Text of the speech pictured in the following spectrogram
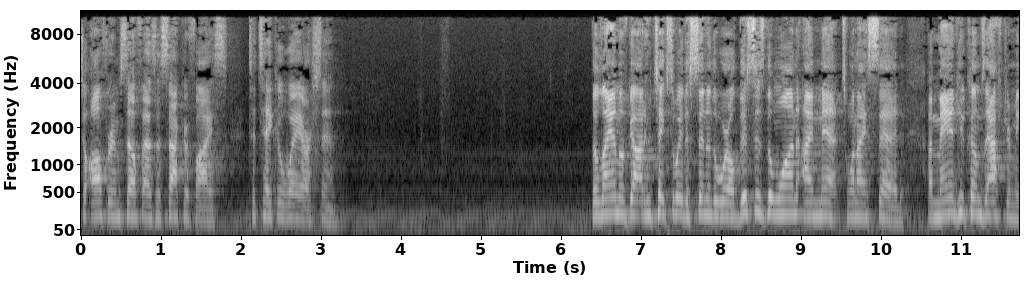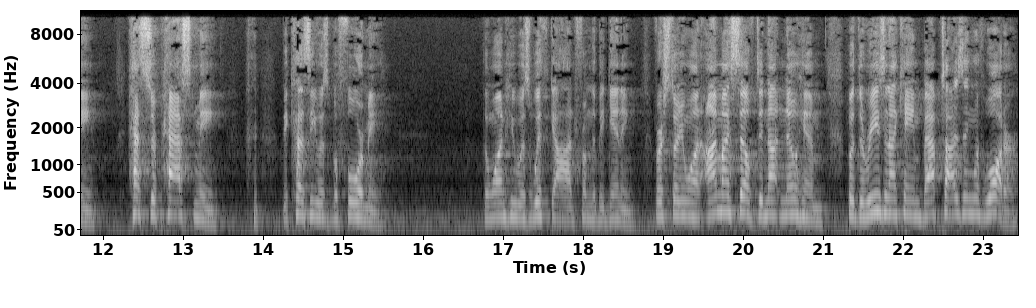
to offer himself as a sacrifice to take away our sin the Lamb of God who takes away the sin of the world. This is the one I meant when I said, A man who comes after me has surpassed me because he was before me, the one who was with God from the beginning. Verse 31 I myself did not know him, but the reason I came baptizing with water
